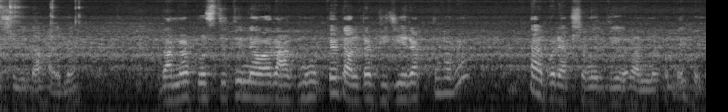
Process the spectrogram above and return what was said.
অসুবিধা হয় না। রান্নার প্রস্তুতি নেওয়ার আগ মুহূর্তে ডালটা ভিজিয়ে রাখতে হবে। তারপর একসঙ্গে দিয়ে রান্না করলেই হয়ে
